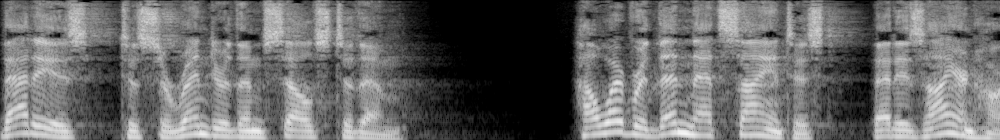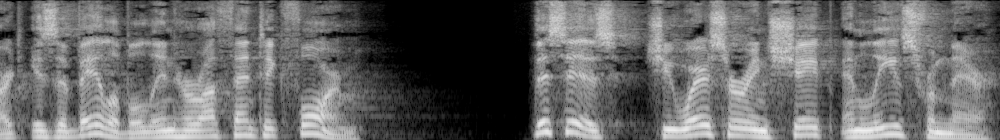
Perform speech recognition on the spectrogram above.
That is, to surrender themselves to them. However then that scientist, that is Ironheart is available in her authentic form. This is, she wears her in shape and leaves from there.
